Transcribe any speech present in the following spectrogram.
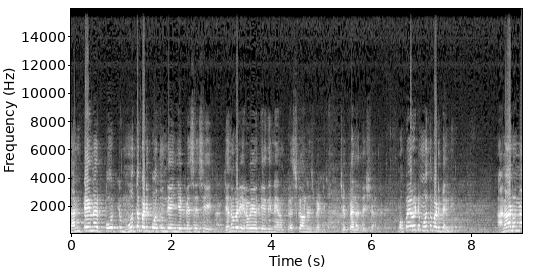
కంటైనర్ పోర్టు మూతపడిపోతుంది అని చెప్పేసి జనవరి ఇరవయో తేదీ నేను ప్రెస్ కాన్ఫరెన్స్ పెట్టి చెప్పాను అధ్యక్ష ముప్పై ఒకటి మూతపడిపోయింది. ఆనాడున్న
